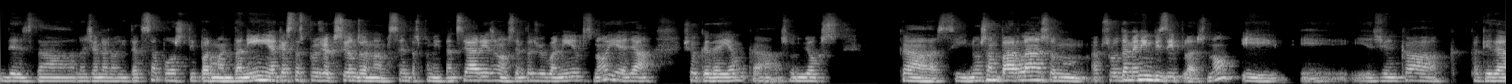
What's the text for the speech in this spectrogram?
des de la Generalitat s'aposti per mantenir aquestes projeccions en els centres penitenciaris, en els centres juvenils, no? i allà, això que dèiem, que són llocs que si no se'n parla són absolutament invisibles, no? I, i, i és gent que, que queda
